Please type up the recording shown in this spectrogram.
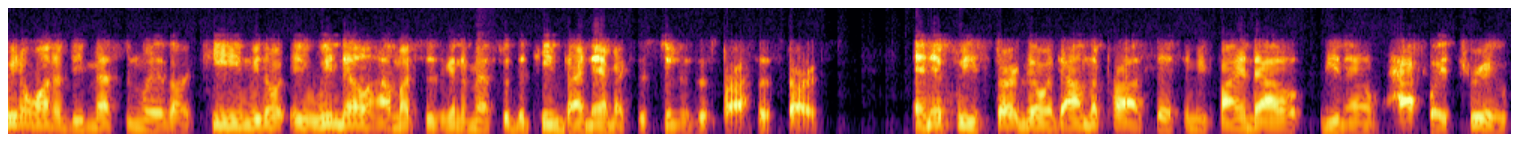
we don't want to be messing with our team. We don't. We know how much this is going to mess with the team dynamics as soon as this process starts. And if we start going down the process and we find out, you know, halfway through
